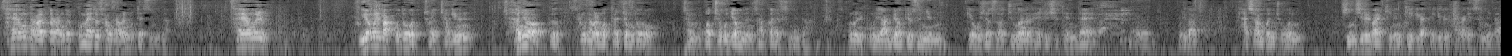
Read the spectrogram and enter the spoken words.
사형당할 거라는 걸 꿈에도 상상을 못했습니다. 사형을 구형을 받고도 저- 자기는 전혀 그 상상을 못할 정도로 참 어처구니 없는 사건이었습니다. 오늘 우리 안병혁 교수님께 오셔서 증언을 해주실 텐데 어, 우리가 다시 한번 좋은 진실을 밝히는 계기가 되기를 바라겠습니다.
